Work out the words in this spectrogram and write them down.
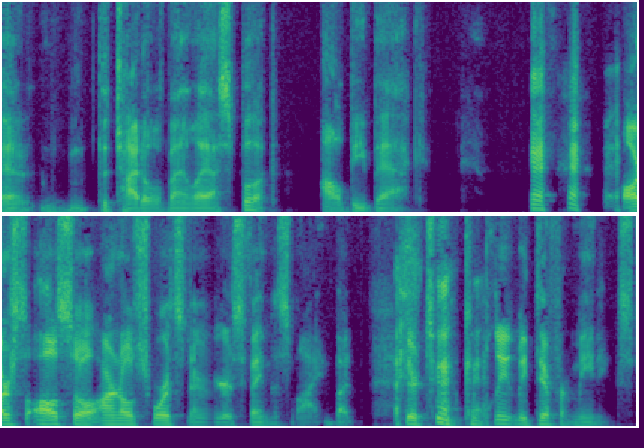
uh, the title of my last book, I'll be back. also, Arnold Schwarzenegger's famous line, but they're two completely different meanings.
